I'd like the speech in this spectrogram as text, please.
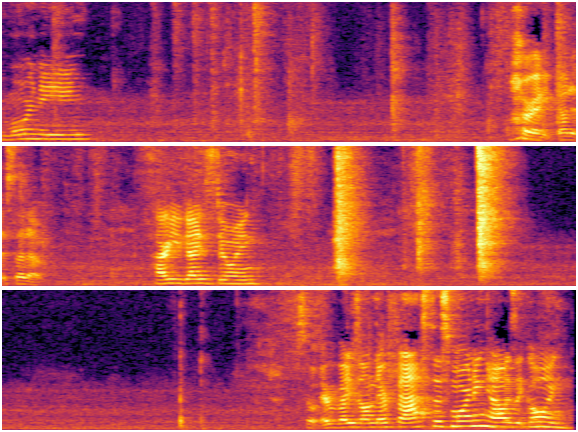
Good morning. All right, got it set up. How are you guys doing? So everybody's on their fast this morning. How is it going?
